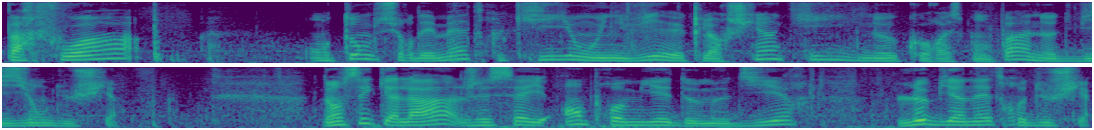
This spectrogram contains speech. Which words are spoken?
Parfois, on tombe sur des maîtres qui ont une vie avec leur chien qui ne correspond pas à notre vision du chien. Dans ces cas-là, j'essaye en premier de me dire le bien-être du chien.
